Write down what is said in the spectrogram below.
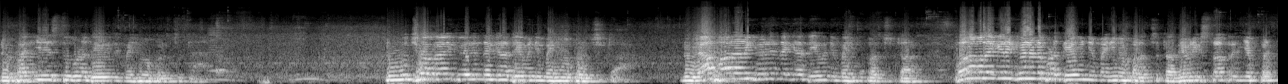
నువ్వు పని చేస్తూ కూడా దేవుని మహిమపరచుట నువ్వు ఉద్యోగానికి వెళ్ళిన దగ్గర దేవుని మహిమపరచుట. నువ్వు వ్యాపారానికి వెళ్ళిన దగ్గర దేవుని మహిమపరచుట. పొలం దగ్గరికి వెళ్ళినప్పుడు దేవుని మహిమపరచుట. దేవునికి స్తోత్రం చెప్పండి.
